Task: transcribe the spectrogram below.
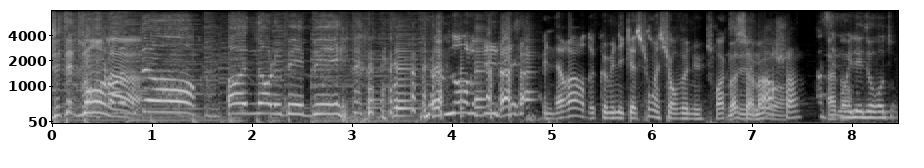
J'étais devant là Oh non Oh non, le bébé. Non, le bébé. Une erreur de communication est survenue. Je crois que Bah c'est ça marche hein. Ah, c'est Ah, bon, il est de retour.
